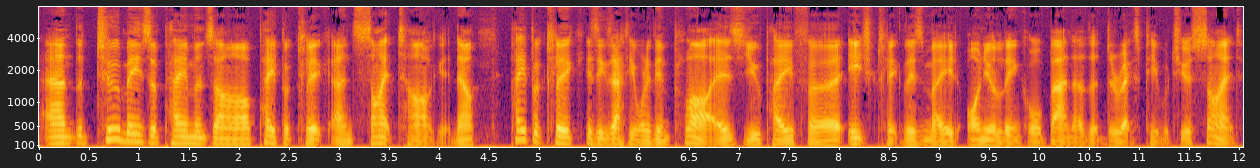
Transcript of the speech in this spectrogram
And the two means of payments are pay per click and site target. Now, pay per click is exactly what it implies. You pay for each click that is made on your link or banner that directs people to your site.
